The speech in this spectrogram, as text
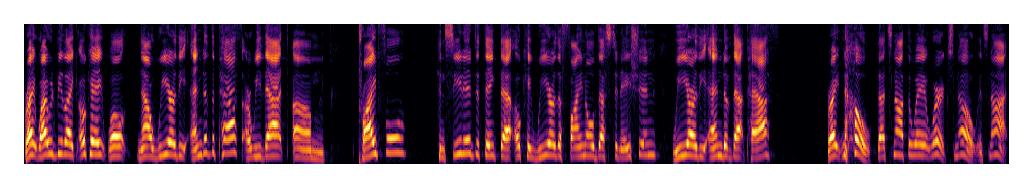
Right? Why would it be like, okay, well, now we are the end of the path? Are we that um, prideful, conceited to think that, okay, we are the final destination? We are the end of that path? Right? No, that's not the way it works. No, it's not.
